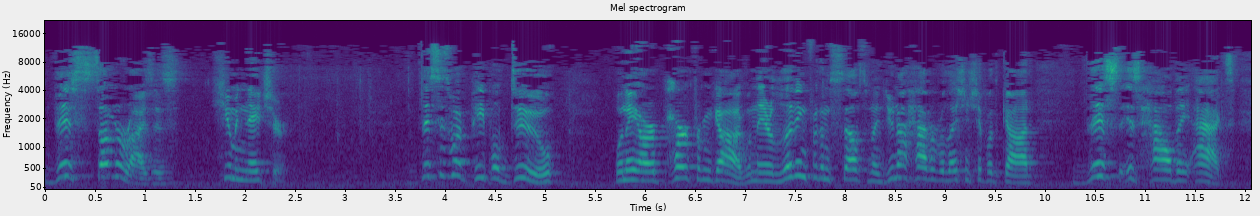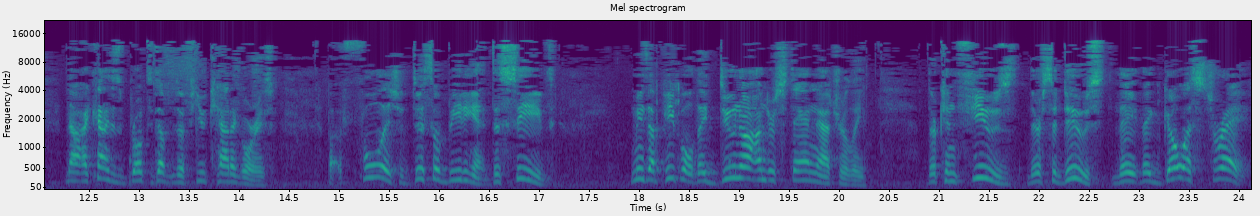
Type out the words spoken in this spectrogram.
this summarizes human nature. This is what people do when they are apart from God, when they are living for themselves, when they do not have a relationship with God. This is how they act. Now, I kind of just broke this up into a few categories. But foolish, disobedient, deceived means that people, they do not understand naturally. They're confused, they're seduced, they, they go astray,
